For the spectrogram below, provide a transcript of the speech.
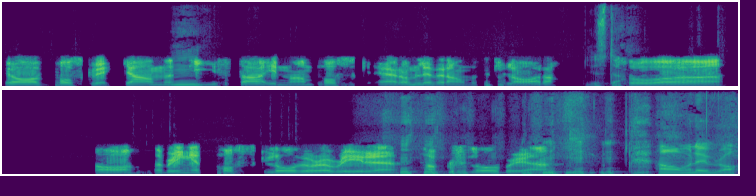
Ja, påskveckan, Mm. tisdag innan påsk, är de leveransklara. Just det. Så ja, det blir inget påsklov och det blir eh, taxlov. Blir det. Ja men det är bra.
